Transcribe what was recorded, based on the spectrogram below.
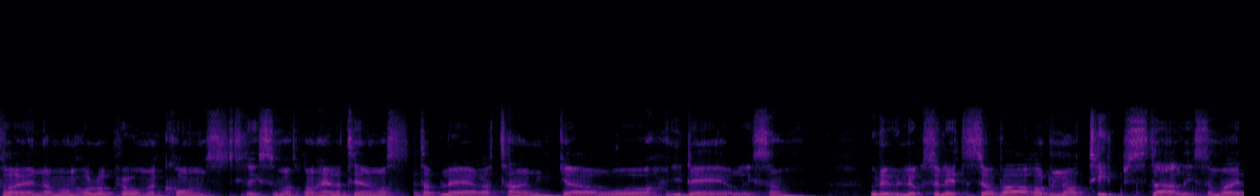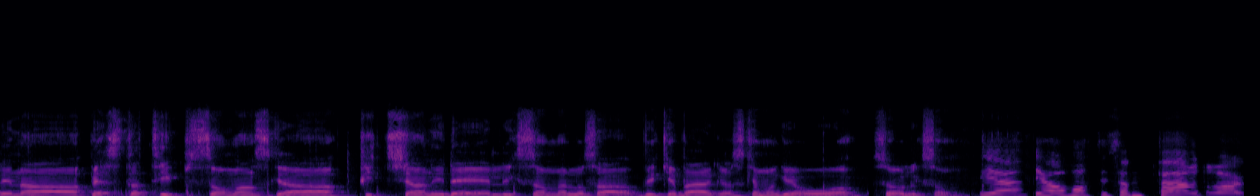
för när man håller på med konst. Liksom, att man hela tiden måste etablera tankar och idéer liksom. Och det är väl också lite så, vad, har du några tips där liksom? Vad är dina bästa tips om man ska pitcha en idé liksom? Eller så här, vilka vägar ska man gå och så liksom? Ja, jag har hållit ett sånt föredrag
